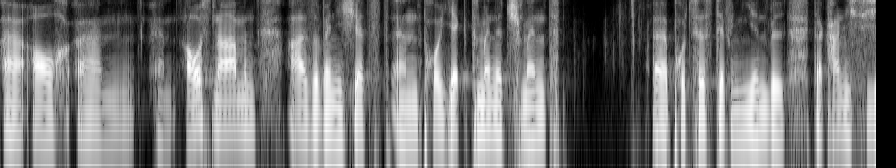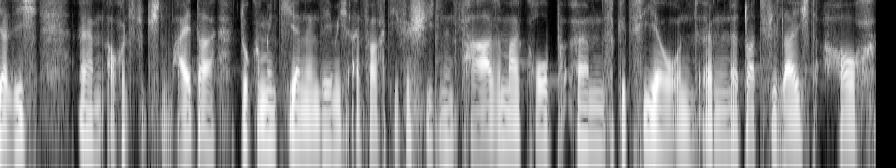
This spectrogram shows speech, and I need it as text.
äh, auch ähm, ähm, Ausnahmen. Also wenn ich jetzt ein Projektmanagement äh, Prozess definieren will, da kann ich sicherlich ähm, auch ein Stückchen weiter dokumentieren, indem ich einfach die verschiedenen Phasen mal grob ähm, skizziere und ähm, dort vielleicht auch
